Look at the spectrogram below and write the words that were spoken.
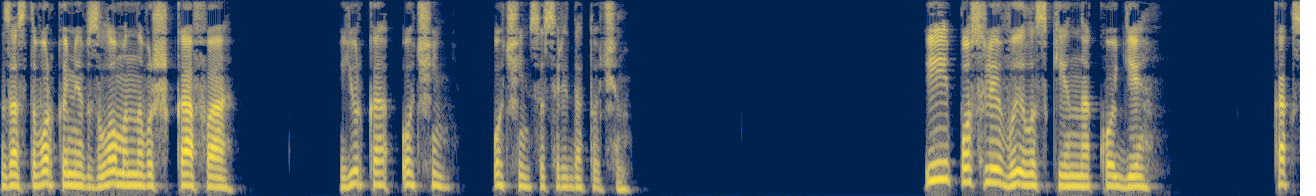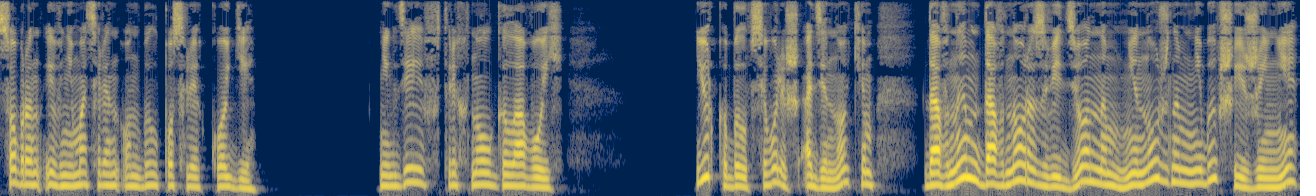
за створками взломанного шкафа. Юрка очень, очень сосредоточен. И после вылазки на Коги. Как собран и внимателен он был после Коги. Нигдеев тряхнул головой. Юрка был всего лишь одиноким, давным-давно разведенным, ненужным ни бывшей жене,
